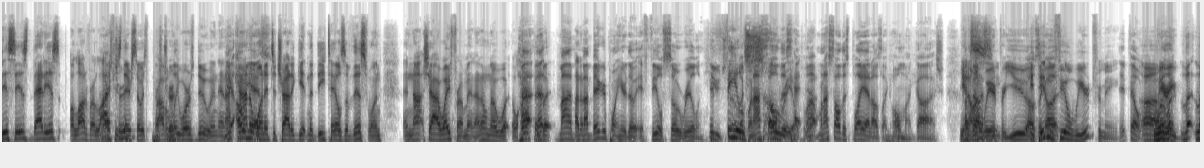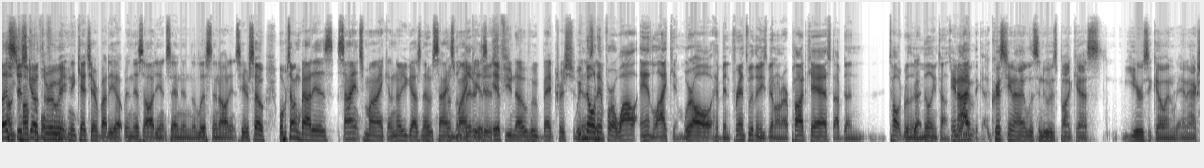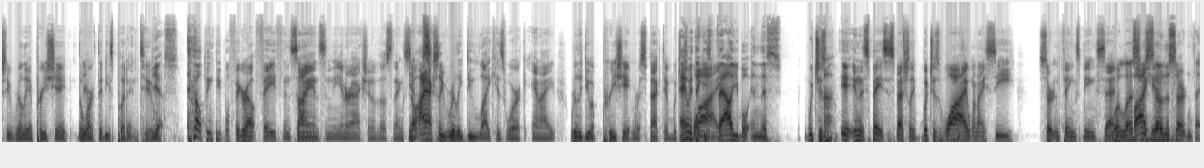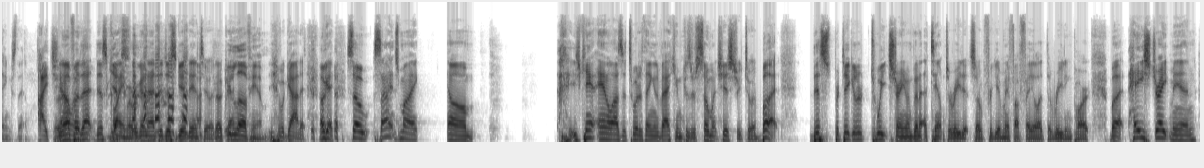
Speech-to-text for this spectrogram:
this is that is a lot of our life is true. there, so it's probably worth doing. And I Yeah, oh, kind of yes. wanted to try to get in the details of this one and not shy away from it. And I don't know what will But happen, that- but my my bigger point here though, it feels so real and It huge. though. feels like when I so saw this, real, ha- when I- yeah. when I saw this play out, I was like, oh my gosh, You it felt honestly, weird for you. I It like, didn't oh, feel weird for me. It felt Uh, very. well, let, us just go through it me. and catch everybody up in this audience and in the listening audience here. So what we're talking about is Science Mike. and I know you guys know who Science Mike is. If you know who Bad Christian We've is, known him for a while and like him. We're all have been friends with him. He's been on our podcast. I've done talked with him a million times. And like I, the guy. Christy and I listened to his podcast years ago, and, and actually really appreciate the Yeah. work that he's put into Yes. helping people figure out faith and science and the interaction of those things. So Yes. I actually really do like his work, and I really do appreciate and respect him. Which And is we think why, he's valuable in this. which is time. in this space, especially. Which is why hmm. when I see certain things being said Well, let's just him, say the certain things then. I challenge Enough of that disclaimer. We're going to have to just get into it. Okay. We love him. Yeah, we got it. Okay. So, Science Mike, um, you can't analyze a Twitter thing in a vacuum because there's so much history to it. But this particular tweet stream, I'm going to attempt to read it. So, forgive me if I fail at the reading part. But, hey, straight men,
